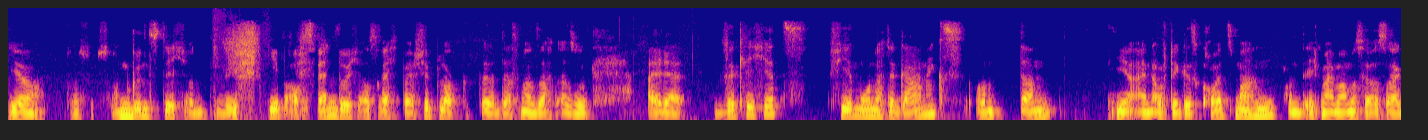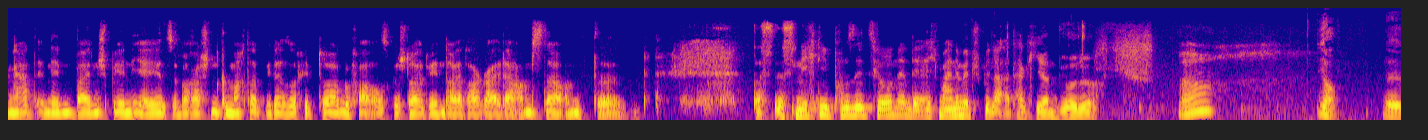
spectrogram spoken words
Ja, das ist ungünstig und ich gebe auch Sven durchaus recht bei Shiplock, dass man sagt, also, Alter, wirklich jetzt? vier Monate gar nichts und dann hier ein auf dickes Kreuz machen. Und ich meine, man muss ja auch sagen, er hat in den beiden Spielen, die er jetzt überraschend gemacht hat, wieder so viel Torgefahr ausgestrahlt wie ein drei Tage alter Hamster. Und äh, das ist nicht die Position, in der ich meine Mitspieler attackieren würde. Ja. Ja. Äh,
